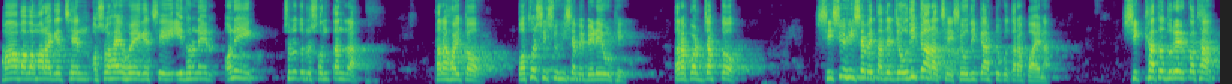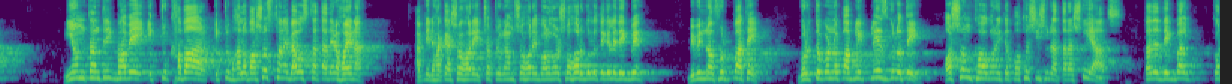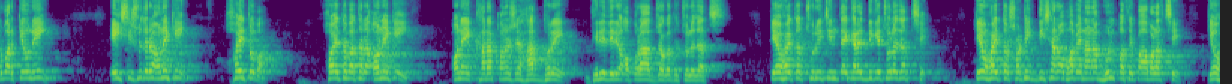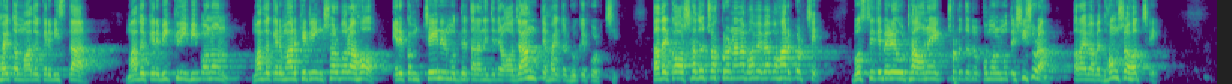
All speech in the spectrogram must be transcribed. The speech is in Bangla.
মা বাবা মারা গেছেন, অসহায় হয়ে গেছে, এই ধরনের অনেক ছোট ছোট সন্তানরা, তারা হয়তো পথ শিশু হিসাবে বেড়ে ওঠে। তারা পর্যাপ্ত শিশু হিসাবে তাদের যে অধিকার আছে, সে অধিকারটুকু তারা পায় না। শিক্ষা তো দূরের কথা নিয়মতান্ত্রিক ভাবে একটু খাবার, একটু ভালো বাসস্থানের ব্যবস্থা তাদের হয় না। আপনি ঢাকা শহরে, চট্টগ্রাম শহরে, বড় বড় শহরগুলোতে গেলে দেখবেন, বিভিন্ন ফুটপাতে, গুরুত্বপূর্ণ পাবলিক প্লেসগুলোতে অসংখ্য অগণিত পথ শিশুরা তারা শুয়ে আছে। তাদের দেখভাল করবার কেউ নেই। এই শিশুদের অনেকেই হয়তোবা হয়তোবা তারা অনেকেই অনেক খারাপ মানুষের হাত ধরে ধীরে ধীরে অপরাধ জগতে চলে যাচ্ছে। কেউ হয়তো চুরি চিন্তাকারের দিকে চলে যাচ্ছে। কেউ হয়তো সঠিক দিশার অভাবে নানা ভুল পথে পা বাড়াচ্ছে। কেউ হয়তো মাদকের বিস্তার, মাদকের বিক্রি, বিপণন, মাদকের মার্কেটিং, সরবরাহ, এরকম চেইনের মধ্যে তারা নিজেদের অজান্তে হয়তো ঢুকে পড়ছে। তাদেরকে অসাধু চক্র নানাভাবে ব্যবহার করছে। বস্তিতে বেড়ে ওঠা অনেক ছোট ছোট কোমলমতি শিশুরা, তারা এভাবে ধ্বংস হচ্ছে।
